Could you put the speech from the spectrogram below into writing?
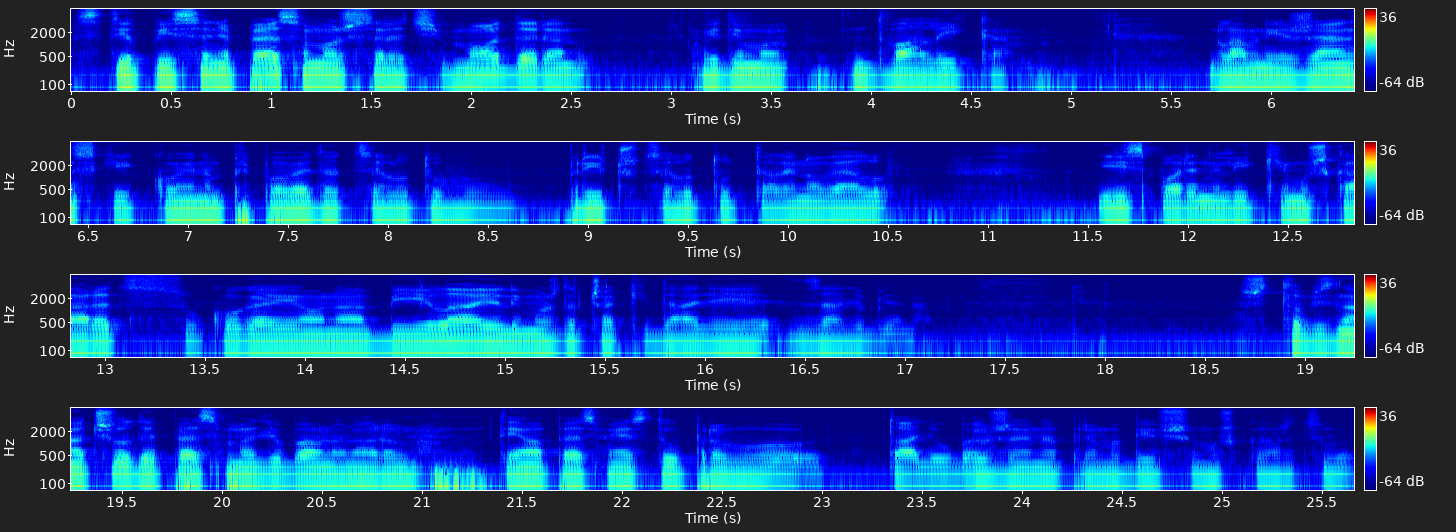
Stil pisanja pesma može se reći modern. Vidimo dva lika. Glavni je ženski koji nam pripoveda celu tu priču, celu tu telenovelu. I sporedni lik je muškarac u koga je ona bila ili možda čak i dalje je zaljubljena. Što bi značilo da je pesma ljubavna, naravno. Tema pesme jeste upravo ta ljubav žena prema bivšem muškarcu,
